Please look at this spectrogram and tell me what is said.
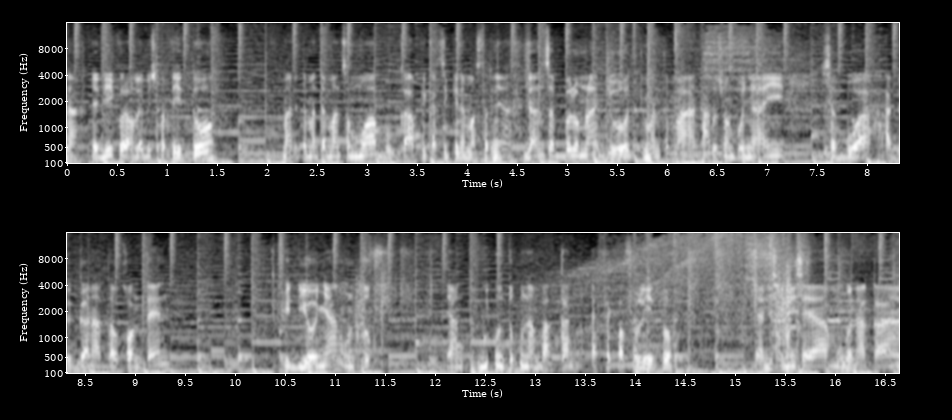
Nah, jadi kurang lebih seperti itu. Mari teman-teman semua buka aplikasi KineMasternya. Dan sebelum lanjut, teman-teman harus mempunyai sebuah adegan atau konten videonya untuk yang untuk menambahkan efek overlay itu. Dan di sini saya menggunakan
